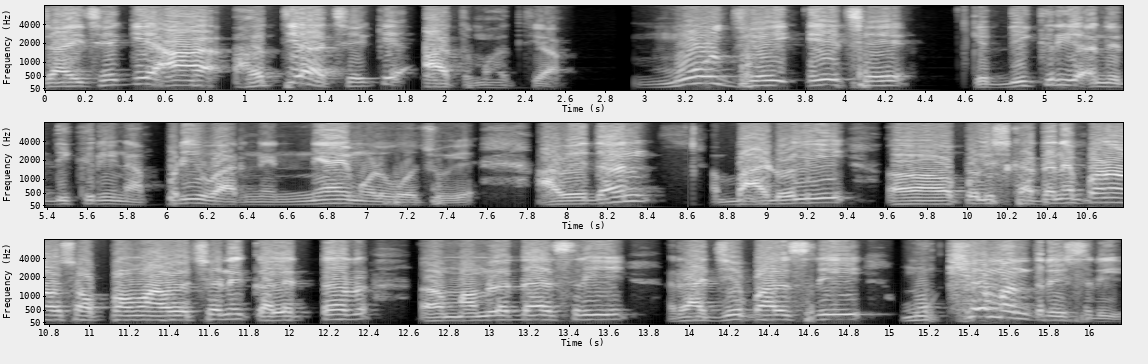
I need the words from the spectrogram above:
જાય છે કે આ હત્યા છે કે આત્મહત્યા? મૂળ ધ્યેય એ છે કે દીકરી અને દીકરીના પરિવારને ન્યાય મળવો જોઈએ. આવેદન બારડોલી પોલીસ ખાતાને પણ સોંપવામાં આવે છે અને કલેક્ટર મામલતદાર શ્રી રાજ્યપાલ શ્રી મુખ્યમંત્રી શ્રી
